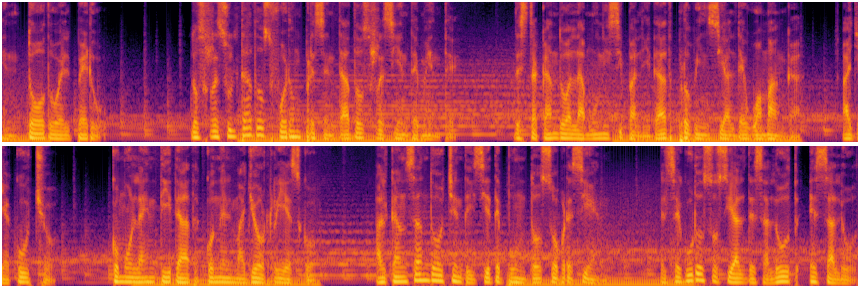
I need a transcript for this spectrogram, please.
en todo el Perú. Los resultados fueron presentados recientemente, destacando a la Municipalidad Provincial de Huamanga, Ayacucho, como la entidad con el mayor riesgo, alcanzando 87 puntos sobre 100. El Seguro Social de Salud es Salud,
